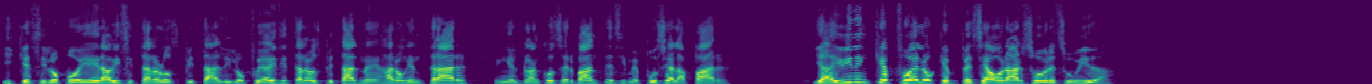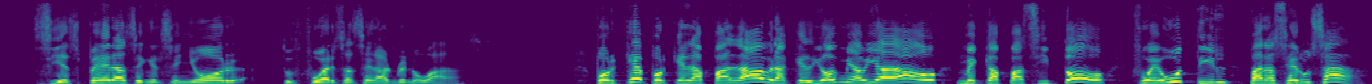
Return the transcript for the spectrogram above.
Y que si lo podía ir a visitar al hospital. Y lo fui a visitar al hospital, me dejaron entrar en el Blanco Cervantes y me puse a la par. Y adivinen qué fue lo que empecé a orar sobre su vida. Si esperas en el Señor, tus fuerzas serán renovadas. ¿Por qué? Porque la palabra que Dios me había dado me capacitó, fue útil para ser usada.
